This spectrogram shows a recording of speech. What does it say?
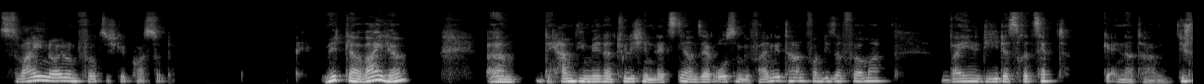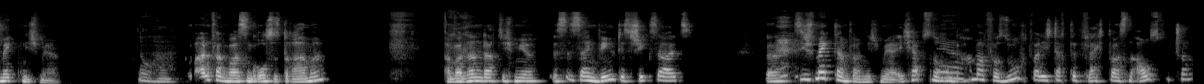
2,49 gekostet. Mittlerweile Ähm, die haben die mir natürlich im letzten Jahr einen sehr großen Gefallen getan von dieser Firma, weil die das Rezept geändert haben. Die schmeckt nicht mehr. Oha. Am Anfang war es ein großes Drama, aber dann dachte ich mir, es ist ein Wink des Schicksals. Äh, sie schmeckt einfach nicht mehr. Ich habe es noch ein Ja. paar Mal versucht, weil ich dachte, vielleicht war es ein Ausrutscher.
